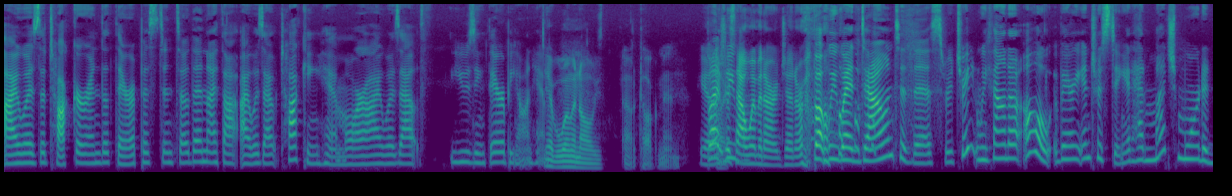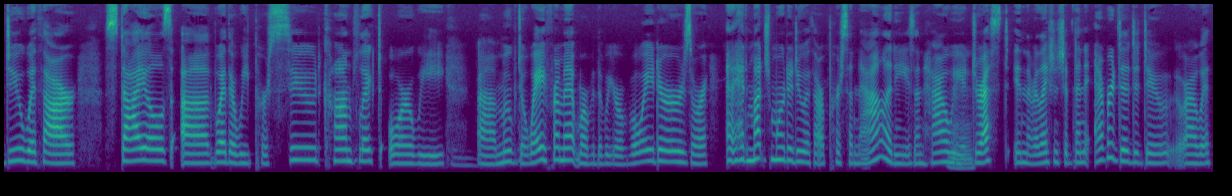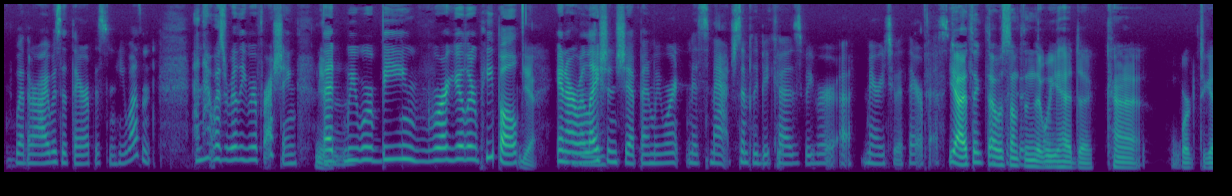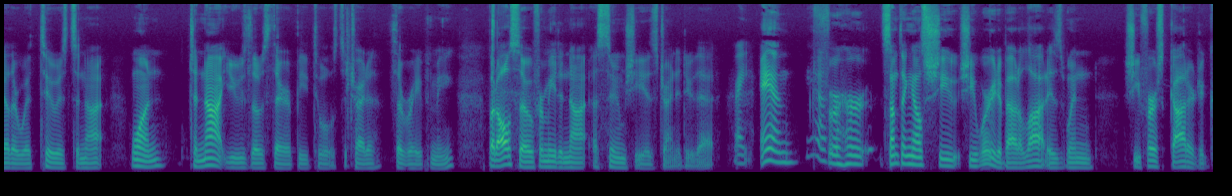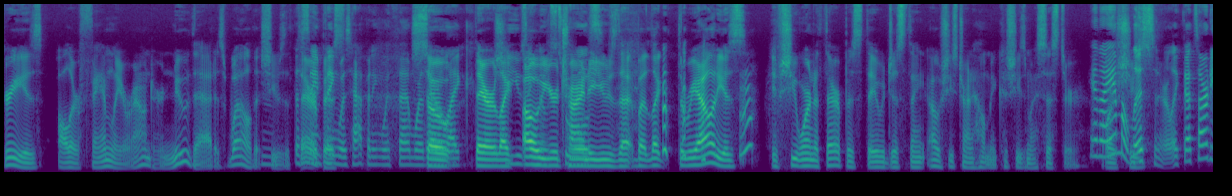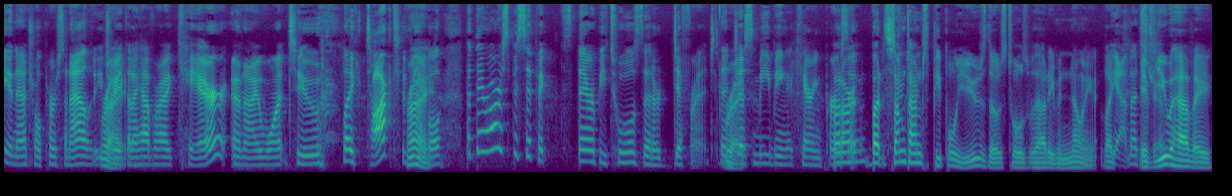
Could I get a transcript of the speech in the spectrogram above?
I was a talker and the therapist. And so then I thought I was out talking him or I was out using therapy on him. Yeah, but women always out talk men. Yeah, But that's just we- how women are in general. but we went down to this retreat and we found out oh very interesting it had much more to do with our styles of whether we pursued conflict or we uh, moved away from it whether we were avoiders or and it had much more to do with our personalities and how we Mhm. addressed in the relationship than it ever did to do uh, with whether i was a therapist and he wasn't and that was really refreshing Yeah. that we were being regular people Yeah. In our Mhm. relationship and we weren't mismatched simply because we were uh, married to a therapist. Yeah, I think that was That's a something that we had to kind of work together with too is to not one to not use those therapy tools to try to rape me, but also for me to not assume she is trying to do that. Right. And Yeah. for her something else she she worried about a lot is when she first got her degree is all her family around her knew that as well that she mm, was a the therapist. same thing was happening with them where so they're like they're like, oh, you're trying to use that, but like the reality is, if she weren't a therapist, they would just think, oh, she's trying to help me because she's my sister. And I Or am a she's- listener. Like that's already a natural personality Right. trait that I have where I care and I want to like talk to Right. people. But there are specific therapy tools that are different than Right. just me being a caring But are, person. but sometimes people use those tools without even knowing it. Like Yeah, that's if true. you have a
